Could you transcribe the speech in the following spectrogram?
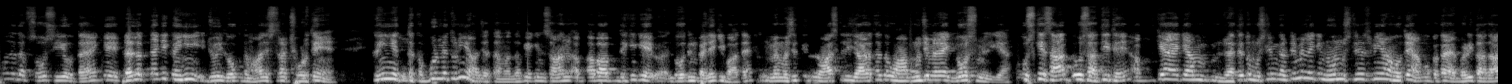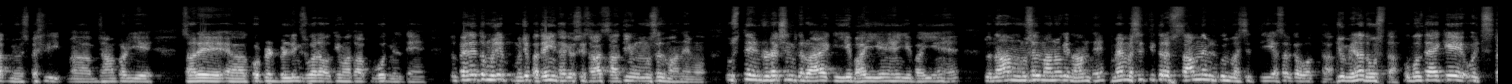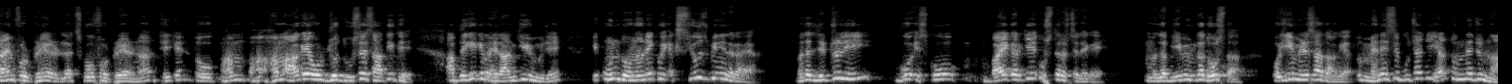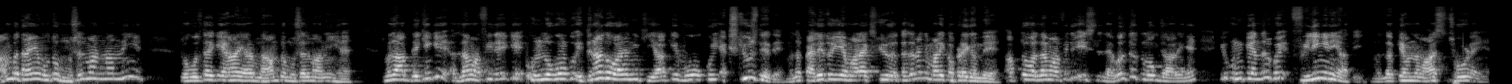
बहुत ज़्यादा अफसोस ये होता है कि डर लगता है कि कहीं जो लोग नमाज़ इस तरह छोड़ते हैं कहीं ये तकबर में तो नहीं आ जाता मतलब? एक इंसान अब अब आप देखेंगे दो दिन पहले की बात है मैं मस्जिद की नमाज़ के लिए जा रहा था तो वहाँ मुझे मेरा एक दोस्त मिल गया। उसके साथ दो साथी थे। अब क्या है कि हम रहते तो मुस्लिम कंट्री में लेकिन नॉन मुस्लिम भी यहाँ होते हैं। आपको पता है बड़ी तादाद में स्पेशली जहाँ पर ये सारे कॉर्पोरेट बिल्डिंग्स वगैरह होती है वहाँ तो आपको बहुत मिलते हैं। तो पहले तो मुझे मुझे पता ही था कि उसके साथ साथी मुसलमान है वो। तो उसने इंट्रोडक्शन करवाया कि ये भाई ये हैं ये भाई ये हैं। तो नाम मुसलमानों के नाम थे। मैं मस्जिद की तरफ़ सामने बिल्कुल मस्जिद थी असर का वक्त था। जो मेरा दोस्त था वो बोलता है कि it's time for prayer let's go for prayer ना ठीक है? तो हम हम आगे और जो दूसरे साथी थे। आप देखिए कि हैरानगी हुई मुझे कि उन दोनों ने कोई एक्सक्यूज भी नहीं लगाया। मतलब लिटरली वो इसको बाय करके उस तरफ़ चले गए। मतलब ये भी उनका दोस्त था और ये मेरे साथ आ गया। तो मैंने इससे पूछा कि यार तुमने जो नाम बताए वो तो मुसलमान नाम नहीं है? तो बोलता है कि हाँ यार नाम तो मुसलमान ही है। मतलब आप देखेंगे अल्लाह माफ़ी दे कि उन लोगों को इतना गवारा नहीं किया कि वो कोई एक्सक्यूज दे दे। मतलब पहले तो ये हमारा एक्सक्यूज होता था ना कि हमारे कपड़े गंदे हैं। अब तो अल्लाह माफ़ी दे, इस लेवल तक लोग जा रहे हैं कि उनके अंदर कोई फीलिंग ही नहीं आती। मतलब कि हम नमाज़ छोड़ रहे हैं।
